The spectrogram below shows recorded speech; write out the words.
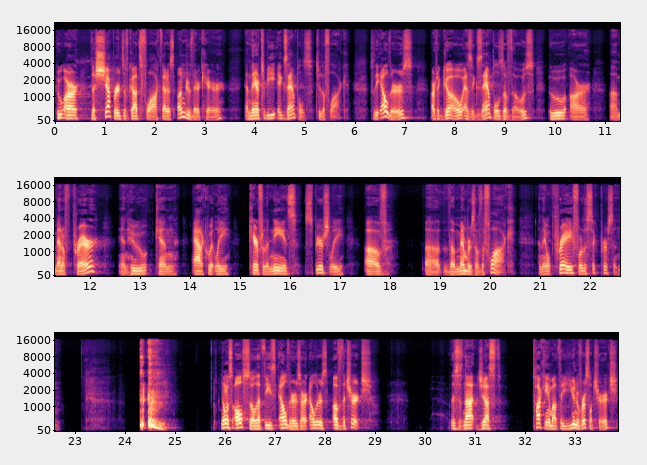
who are the shepherds of God's flock that is under their care, and they are to be examples to the flock. So the elders are to go as examples of those who are uh, men of prayer and who can adequately care for the needs spiritually of uh, the members of the flock. And they will pray for the sick person. Notice also that these elders are elders of the church. This is not just talking about the universal church,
